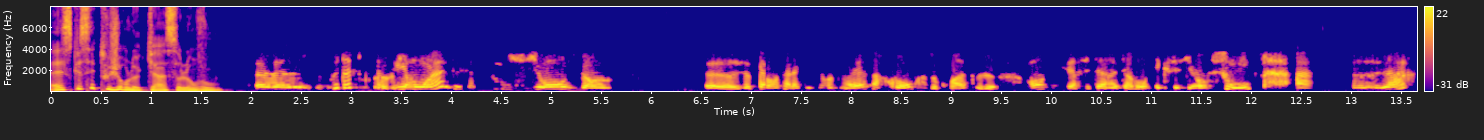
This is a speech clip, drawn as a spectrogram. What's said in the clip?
Est-ce que c'est toujours le cas selon vous? A moins de cette soumission dans, euh, je pense à la culture européenne. Par contre, je crois que le monde universitaire est un monde excessivement soumis à l'art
